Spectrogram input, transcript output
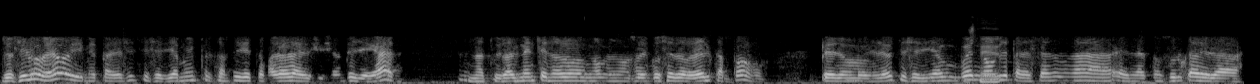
Yo sí lo veo y me parece que sería muy importante que tomara la decisión de llegar. Naturalmente no, no, no soy vocero de él tampoco, pero creo que sería un buen Usted- nombre para estar en, una, en la consulta de la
